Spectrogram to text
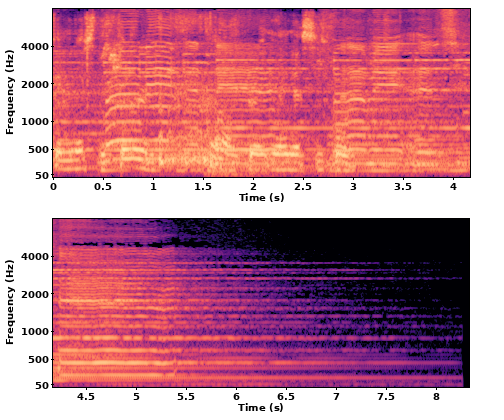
fucking missed the third. Oh, great legacy for.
